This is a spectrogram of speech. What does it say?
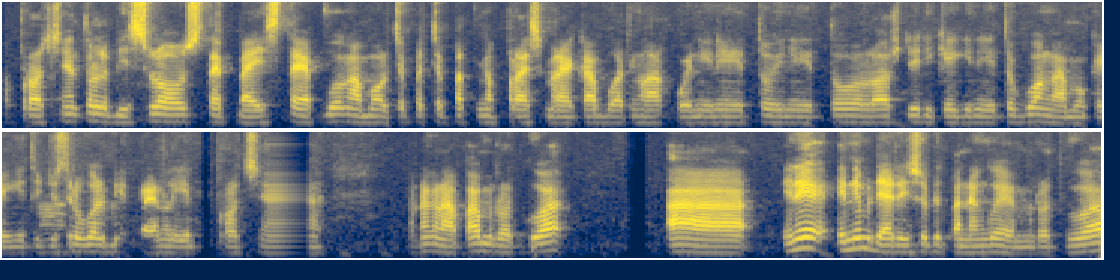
approach-nya tuh lebih slow, step by step. Gue nggak mau cepet-cepet ngepres mereka buat ngelakuin ini itu ini itu. Lo harus jadi kayak gini itu. Gue nggak mau kayak gitu. Justru gue lebih friendly approach-nya. Karena kenapa? Menurut gue, ah, ini ini dari sudut pandang gue ya. Menurut gue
